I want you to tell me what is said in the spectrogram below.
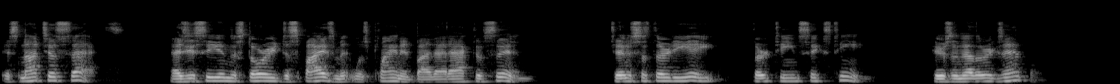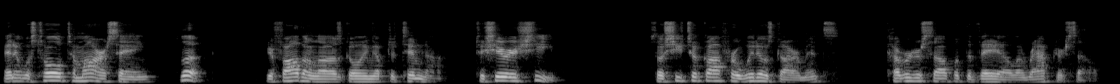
It's not just sex. As you see in the story, despisement was planted by that act of sin. Genesis 38, 13, 16. Here's another example. And it was told Tamar, saying, Look, your father in law is going up to Timnah to shear his sheep. So she took off her widow's garments, covered herself with the veil, and wrapped herself,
